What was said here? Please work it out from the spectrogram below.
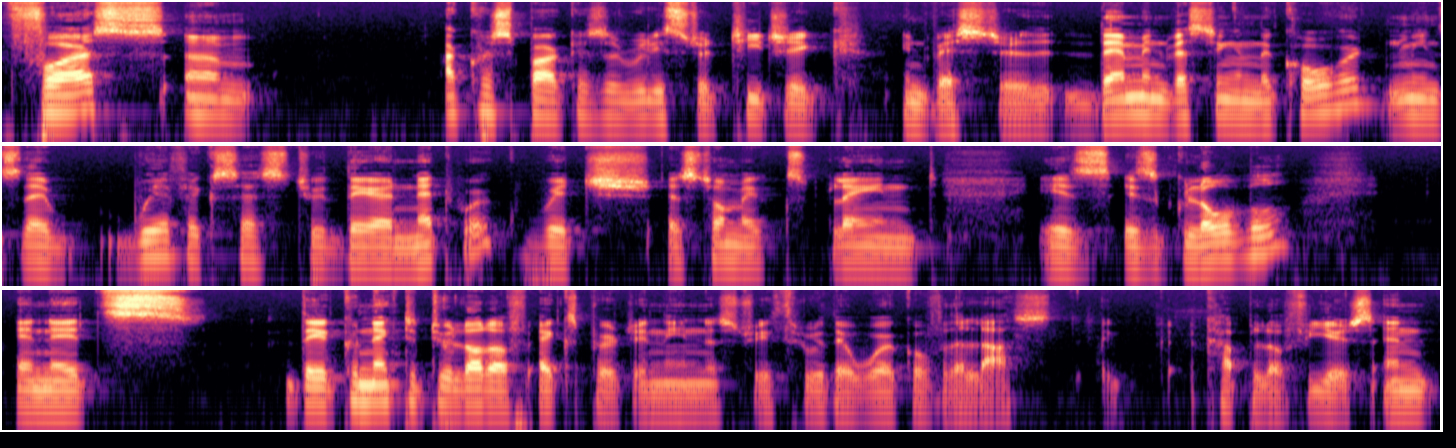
For us, um, Aquaspark is a really strategic investor. Them investing in the cohort means that we have access to their network, which, as Tom explained, is is global, and it's they're connected to a lot of experts in the industry through their work over the last couple of years, and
